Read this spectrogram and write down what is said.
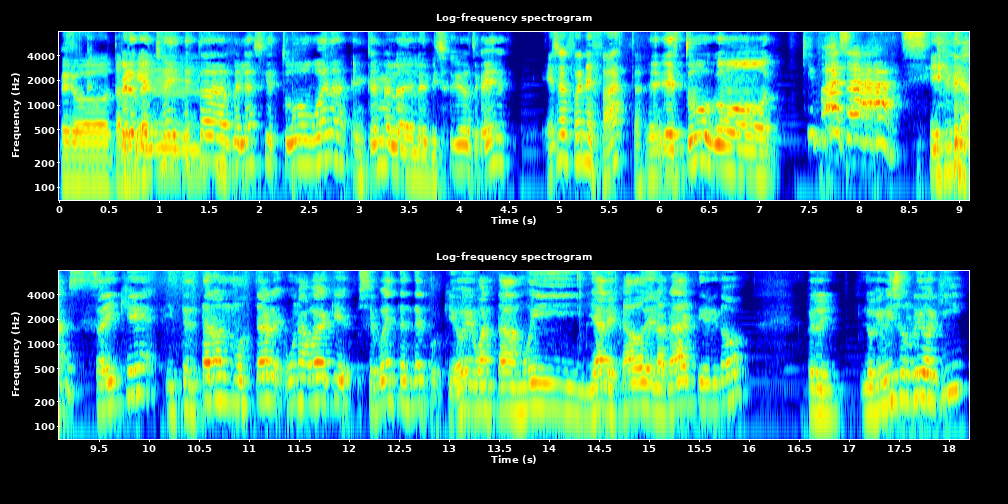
Pero Pero también... ¿cachai? Esta pelea sí estuvo buena. En cambio, la del episodio 3 Esa fue nefasta. Eh, Estuvo como. ¿Qué pasa? Sí. Es que mira, ¿sabéis qué? Intentaron mostrar una weá que se puede entender, porque Obi-Wan estaba muy ya alejado de la práctica y todo. Pero lo que me hizo ruido aquí,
